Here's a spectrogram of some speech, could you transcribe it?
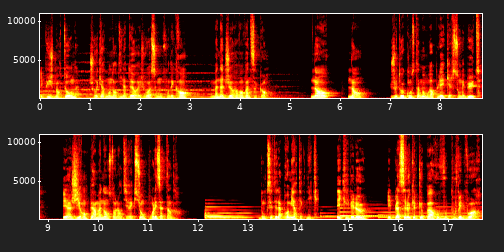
Et puis je me retourne, je regarde mon ordinateur et je vois sur mon fond d'écran manager avant 25 ans. Non, non. Je dois constamment me rappeler quels sont mes buts et agir en permanence dans leur direction pour les atteindre. Donc c'était la première technique. Écrivez-le et placez-le quelque part où vous pouvez le voir.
